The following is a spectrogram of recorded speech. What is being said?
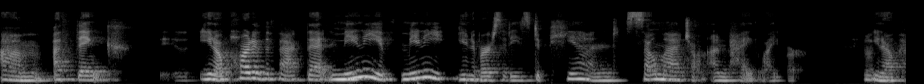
um, i think you know part of the fact that many of many universities depend so much on unpaid labor Mm-hmm. You know, mm-hmm.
